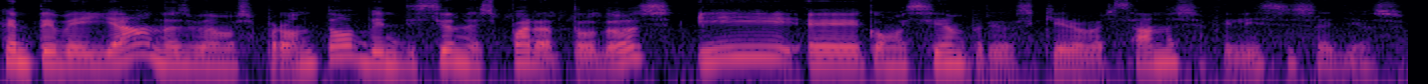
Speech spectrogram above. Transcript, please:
Gente bella, nos vemos pronto, bendiciones para todos y eh, como siempre os quiero ver sanos y felices, adiós.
